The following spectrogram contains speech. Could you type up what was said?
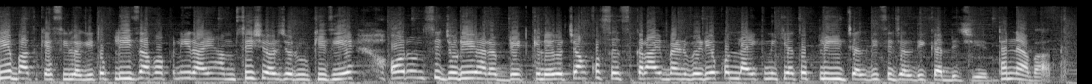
ये बात कैसी लगी? तो प्लीज़ आप अपनी राय हमसे शेयर ज़रूर कीजिए और उनसे जुड़ी हर अपडेट के लिए। चैनल को सब्सक्राइब एंड वीडियो को लाइक नहीं किया तो प्लीज़ जल्दी से जल्दी कर दीजिए धन्यवाद।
